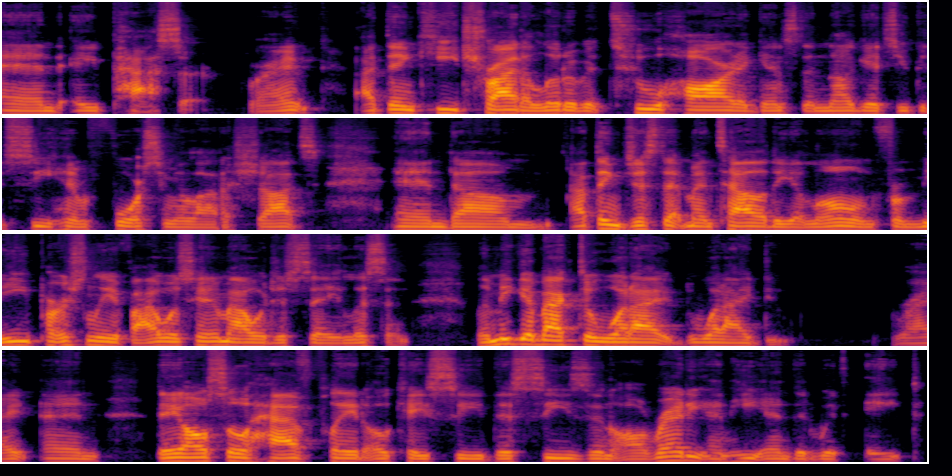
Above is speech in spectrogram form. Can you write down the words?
and a passer, right? I think he tried a little bit too hard against the Nuggets. You could see him forcing a lot of shots. And um, I think just that mentality alone, for me personally, if I was him, I would just say, listen, let me get back to what I what I do right? And they also have played OKC this season already, and he ended with eight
